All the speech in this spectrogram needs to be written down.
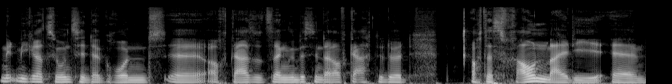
mit Migrationshintergrund, äh, auch da sozusagen so ein bisschen darauf geachtet wird, auch dass Frauen mal die, äh,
